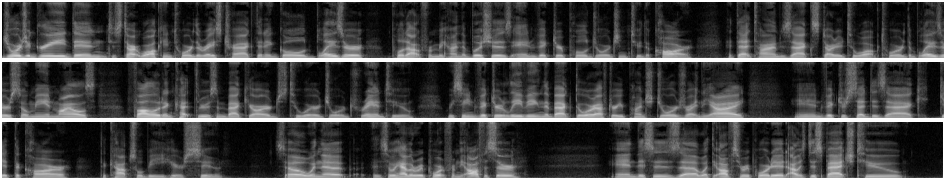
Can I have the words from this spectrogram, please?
George agreed then to start walking toward the racetrack. Then a gold blazer pulled out from behind the bushes, and Victor pulled George into the car. At that time, Zach started to walk toward the blazer, so me and Miles followed and cut through some backyards to where George ran to. We seen Victor leaving the back door after he punched George right in the eye. And Victor said to Zach, Get the car. The cops will be here soon. So when the so we have a report from the officer, and this is uh, what the officer reported. I was dispatched to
